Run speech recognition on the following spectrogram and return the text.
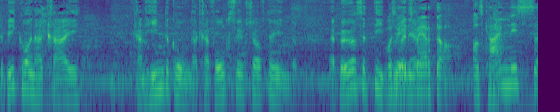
der Bitcoin hat keinen kein Hintergrund, hat keine Volkswirtschaft dahinter. Ein Börsentitel. Was Experten als Geheimnis äh,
